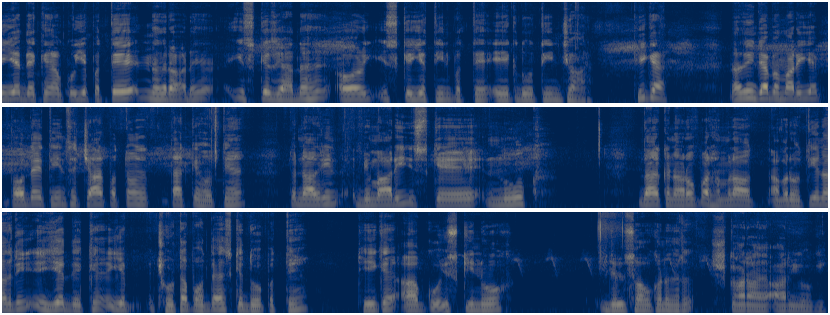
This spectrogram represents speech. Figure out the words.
ये देखें आपको ये पत्ते नज़र आ रहे हैं इसके ज़्यादा हैं और इसके ये तीन पत्ते हैं एक दो तीन चार ठीक है? नाजरीन जब हमारी ये पौधे तीन से चार पत्तों तक के होते हैं तो नाजरीन बीमारी इसके नोक दार किनारों पर हमला आवर होती है नाजरीन ये देखें ये छोटा पौधा है इसके दो पत्ते हैं ठीक है? आपको इसकी नोक जलसा होकर नज़र शिकार आ, आ रही होगी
